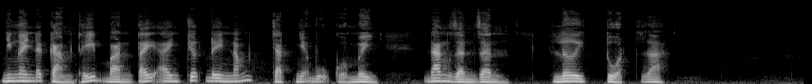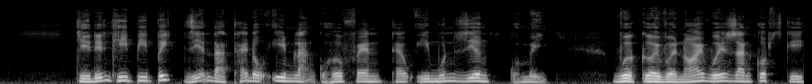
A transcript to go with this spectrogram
Nhưng anh đã cảm thấy bàn tay anh trước đây nắm chặt nhiệm vụ của mình đang dần dần lơi tuột ra. Chỉ đến khi Pipic diễn đạt thái độ im lặng của Herfen theo ý muốn riêng của mình, vừa cười vừa nói với Jankowski.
